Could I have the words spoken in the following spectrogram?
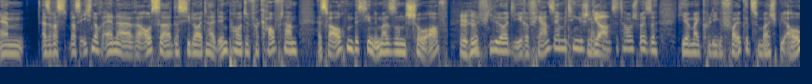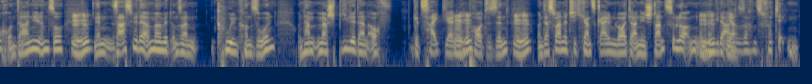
ähm, also was, was ich noch erinnere, außer dass die Leute halt Importe verkauft haben, es war auch ein bisschen immer so ein Show-off, weil viele Leute ihre Fernseher mit hingestellt Ja. haben zur Tauschbörse. Hier mein Kollege Volke zum Beispiel auch und Daniel und so. Dann saßen wir da immer mit unseren coolen Konsolen und haben immer Spiele dann auch gezeigt, die halt Importe sind. Und das war natürlich ganz geil, um Leute an den Stand zu locken und dann wieder andere ja. Sachen zu verticken.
